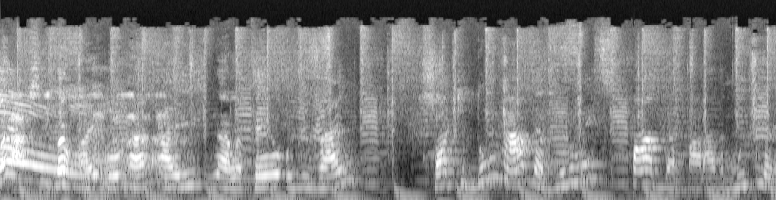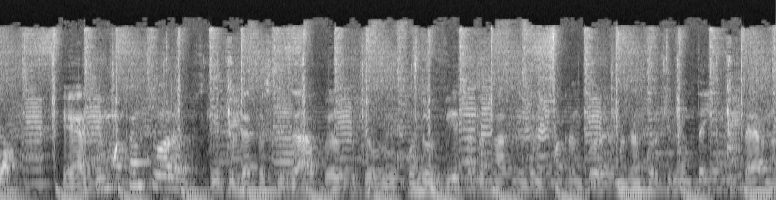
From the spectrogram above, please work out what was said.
Ah, sim. não, aí, o- a- aí ela tem o design, só que do nada vira uma espada parada, muito legal. É, tem uma cantora, quem puder pesquisar, porque eu- quando eu vi essa personagem, eu lembrei de uma cantora, uma cantora que não tem uma perna.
